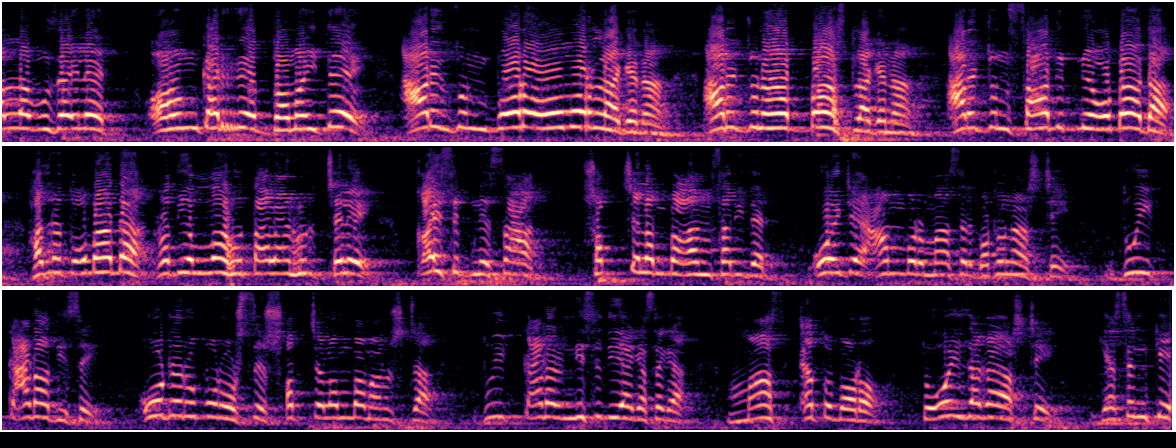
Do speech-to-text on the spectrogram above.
আল্লাহ বুঝাইলেন, অহংকারীরে দমাইতে আরেকজন বড় ওমর লাগে না, আরেকজন আব্বাস লাগে না, আরেকজন সাদ ইবনে ওবাদা হজরত ওবাদা রদিয়াল্লাহু তালানহুর ছেলে কাইস ইবনে সাদ, সবচেয়ে লম্বা আনসারিদের ওই যে আম্বর মাছের ঘটনা আসছে, দুই কাড়া দিছে। ওটার উপর উঠছে সবচেয়ে লম্বা মানুষটা, দুই কাড়ার নিচে দিয়ে গেছে গা। মাছ এত বড়। তো ওই জায়গায় আসছে, গেছেন কে?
